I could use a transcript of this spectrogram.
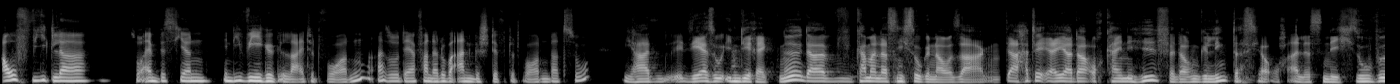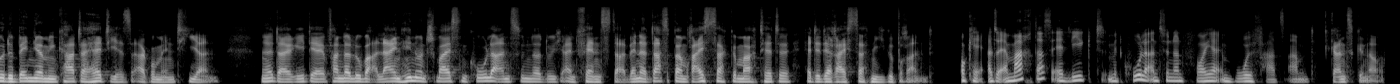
Aufwiegler so ein bisschen in die Wege geleitet worden. Also der Van der Lubbe angestiftet worden dazu. Ja, sehr so indirekt, ne? Da kann man das nicht so genau sagen. Da hatte er ja da auch keine Hilfe, darum gelingt das ja auch alles nicht. So würde Benjamin Carter Hattie jetzt argumentieren. Ne, da geht der Van der Lubbe allein hin und schmeißt einen Kohleanzünder durch ein Fenster. Wenn er das beim Reichstag gemacht hätte, hätte der Reichstag nie gebrannt. Okay, also er macht das, er legt mit Kohleanzündern Feuer im Wohlfahrtsamt. Ganz genau.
